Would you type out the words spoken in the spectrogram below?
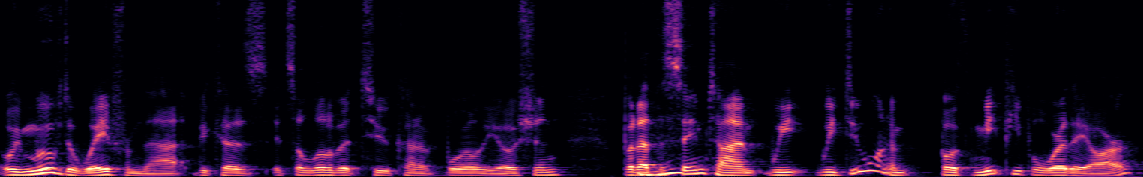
We moved away from that because it's a little bit too kind of boil the ocean. But at mm-hmm. the same time, we we do want to both meet people where they are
